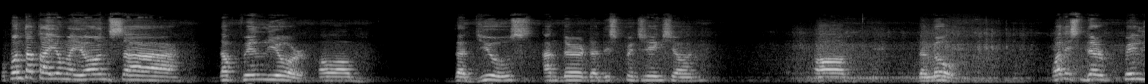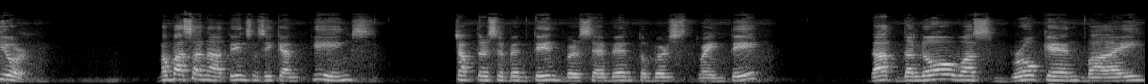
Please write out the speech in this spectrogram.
Pupunta tayo ngayon sa the failure of the Jews under the dispensation of the law. What is their failure? Mabasa natin sa 2 Kings chapter 17 verse 7 to verse 20 that the law was broken by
